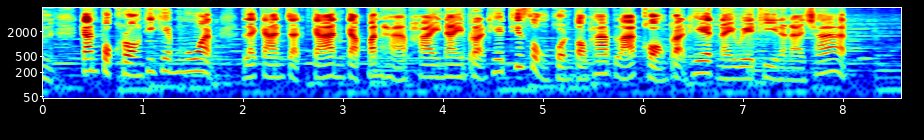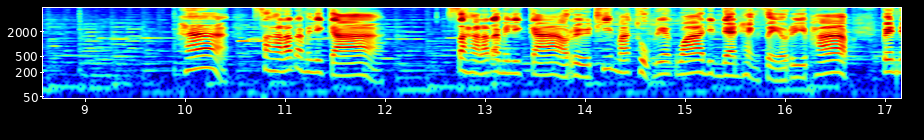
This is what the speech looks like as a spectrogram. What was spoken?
น การปกครองที่เข้มงวด และการจัดการกับปัญหาภายในประเทศที่ส่งผลต่อภาพลักษณ์ของประเทศในเวทีนานาชาติ 5. สหรัฐอเมริกา สหรัฐอเมริกาหรือที่มักถูกเรียกว่าดินแดนแห่งเสรีภาพ เป็น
